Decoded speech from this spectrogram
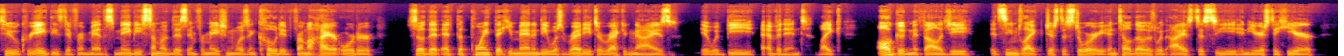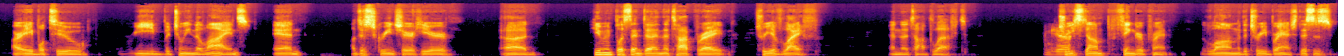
to create these different myths, maybe some of this information was encoded from a higher order so that at the point that humanity was ready to recognize, it would be evident. Like all good mythology, it seems like just a story until those with eyes to see and ears to hear are able to read between the lines. And I'll just screen share here. Uh, human placenta in the top right, tree of life in the top left yeah. tree stump fingerprint along the tree branch. This is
